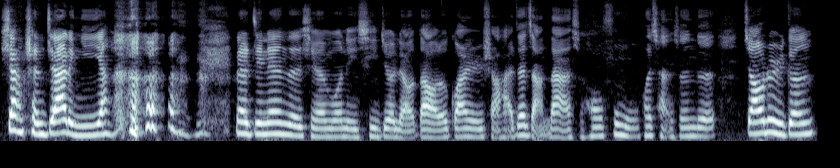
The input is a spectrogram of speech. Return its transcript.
像陈嘉玲一样。那今天的行为模拟器就聊到了关于小孩在长大的时候，父母会产生的焦虑跟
